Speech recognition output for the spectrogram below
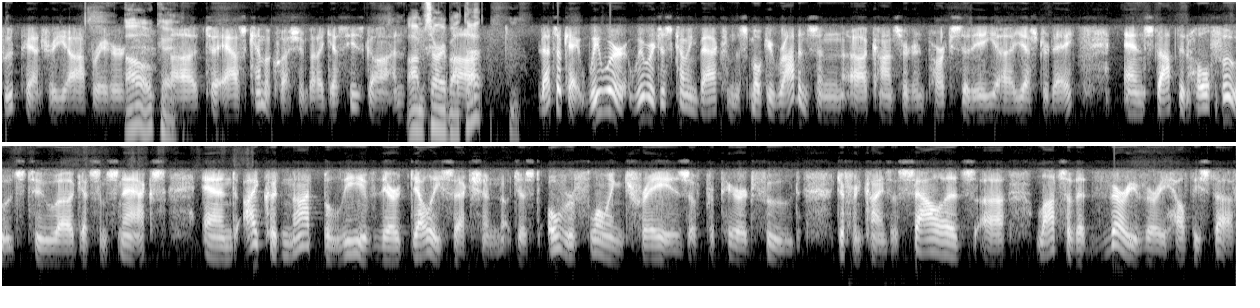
food pantry operator oh, okay. Uh, to ask him a question, but I guess he's gone. I'm sorry about that. That's okay. We were we were just coming back from the Smokey Robinson uh, concert in Park City uh, yesterday, and stopped in Whole Foods to uh, get some snacks. And I could not believe their deli section, just overflowing trays of prepared food, different kinds of salads, uh, lots of it, very very healthy stuff.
